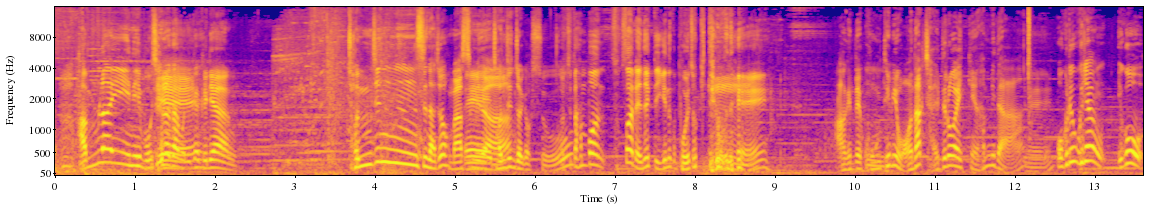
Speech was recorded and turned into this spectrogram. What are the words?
앞라인이 모자라다 예. 보니까 그냥 전진스나죠? 맞습니다. 예, 전진 저격수. 어쨌든 한번 속사 레넥도 이기는 거 보여줬기 때문에. 아 근데 공템이 워낙 잘 들어가 있긴 합니다. 네. 어 그리고 그냥 이거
